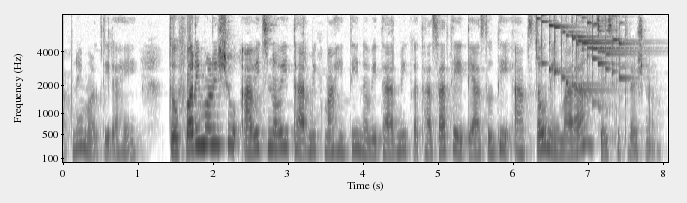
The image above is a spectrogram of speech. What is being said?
આપને મળતી રહે. તો ફરી મળીશું આવી જ નવી ધાર્મિક માહિતી, નવી ધાર્મિક કથા સાથે. ત્યાં સુધી આપ સૌને મારા જય શ્રી કૃષ્ણ.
